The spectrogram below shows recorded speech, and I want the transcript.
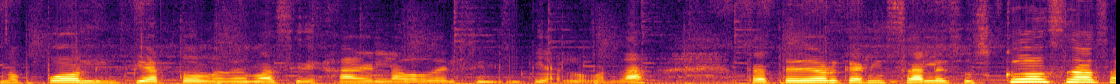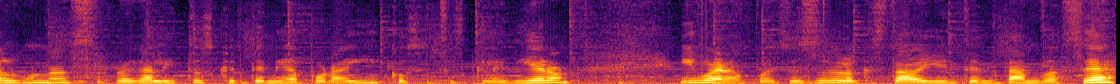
no puedo limpiar todo lo demás y dejar el lado de él sin limpiarlo, ¿verdad? Traté de organizarle sus cosas, algunos regalitos que tenía por ahí, cositas que le dieron y bueno, pues eso es lo que estaba yo intentando hacer,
